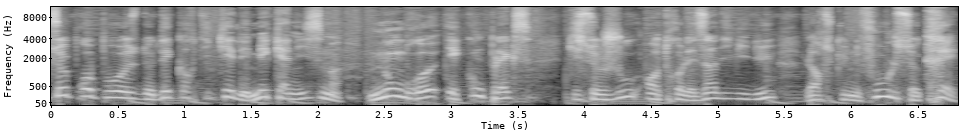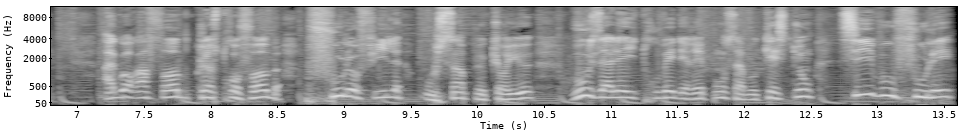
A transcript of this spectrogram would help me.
se propose de décortiquer les mécanismes nombreux et complexes qui se jouent entre les individus lorsqu'une foule se crée. Agoraphobe, claustrophobe, foulophile ou simple curieux, vous allez y trouver des réponses à vos questions si vous foulez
